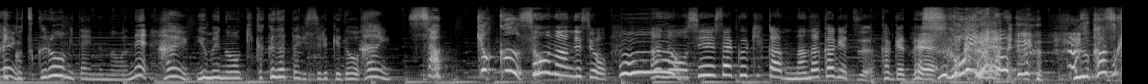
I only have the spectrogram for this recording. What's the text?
はい。一個作ろうみたいなのはね、はい。夢の企画だったりするけど、はい。作曲？そうなんですよ。あの制作期間7ヶ月かけて。すごいね。ぬか漬け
